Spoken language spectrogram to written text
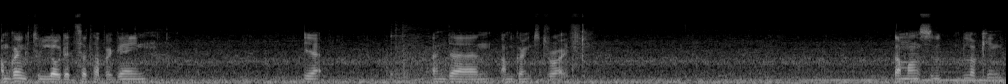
I'm going to load that setup again. Yeah. And then I'm going to drive. Someone's blocking.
